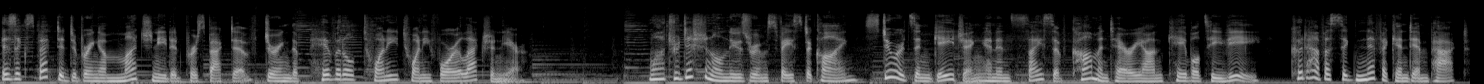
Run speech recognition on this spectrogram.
is expected to bring a much needed perspective during the pivotal 2024 election year. While traditional newsrooms face decline, Stewart's engaging and incisive commentary on cable TV could have a significant impact,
